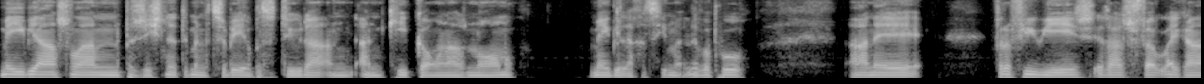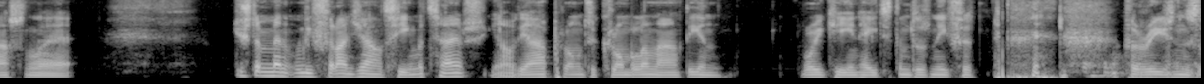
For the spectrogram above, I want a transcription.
maybe Arsenal are in a position at the minute to be able to do that and, and keep going as normal. Maybe like a team at Liverpool. And uh, for a few years, it has felt like Arsenal uh, just a mentally fragile team at times. You know, they are prone to crumbling, aren't they? And Roy Keane hates them, doesn't he, for for reasons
